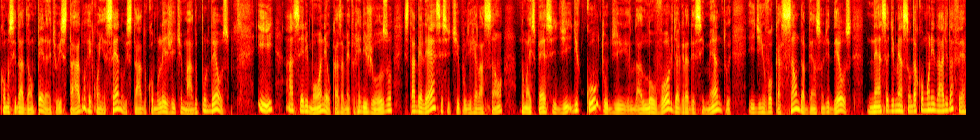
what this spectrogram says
como cidadão perante o Estado, reconhecendo o Estado como legitimado por Deus. E a cerimônia, o casamento religioso, estabelece esse tipo de relação numa espécie de, de culto, de louvor, de agradecimento e de invocação da bênção de Deus nessa dimensão da comunidade da fé.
